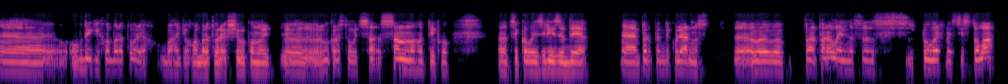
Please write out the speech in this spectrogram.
Е, в деяких лабораторіях, у багатьох лабораторіях ще виконують, е, використовують санного типу. Е, Це коли зріз іде перпендикулярно паралельно з поверхності стола,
